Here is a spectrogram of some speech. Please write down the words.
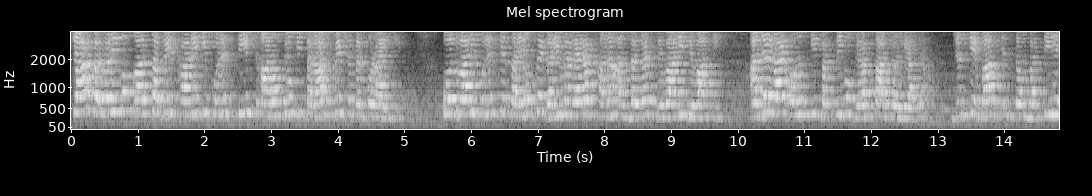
चार फरवरी को कालसा बेट थाने की पुलिस टीम आरोपियों की तलाश में छतरपुर आई थी। कोतवाली पुलिस के सहयोग से गड़ी मलहरा थाना अंतर्गत दिवाली निवासी अजय राय और उसकी पत्नी को गिरफ़्तार कर लिया गया, जिसके बाद इस दंपत्ति ने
